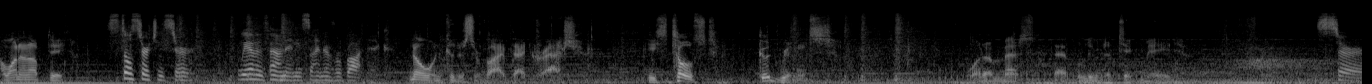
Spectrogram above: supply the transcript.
I want an update. Still searching, sir. We haven't found any sign of Robotnik. No one could have survived that crash. He's toast. Good riddance. What a mess that lunatic made. Sir,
